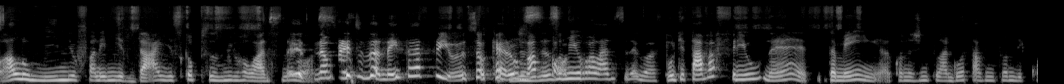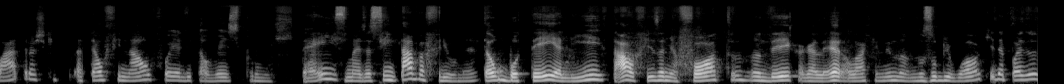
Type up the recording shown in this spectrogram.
alumínio, eu falei, me dá isso que eu preciso me enrolar nesse negócio. Não precisa nem estar tá frio, eu só quero uma Preciso foto. me enrolar nesse negócio. Porque tava frio, né? Também, quando a gente largou, tava em torno de 4, acho que até o final foi ali talvez por uns 10, mas assim, tava frio, né? Então botei ali, tal, fiz a minha foto, andei com a galera lá, que no, no Zumbi Walk, e depois eu,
